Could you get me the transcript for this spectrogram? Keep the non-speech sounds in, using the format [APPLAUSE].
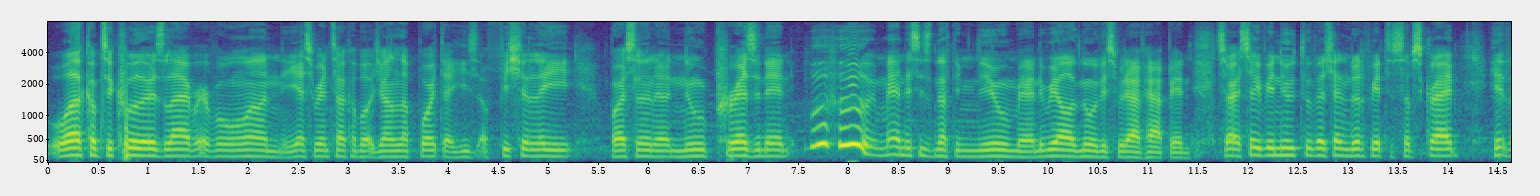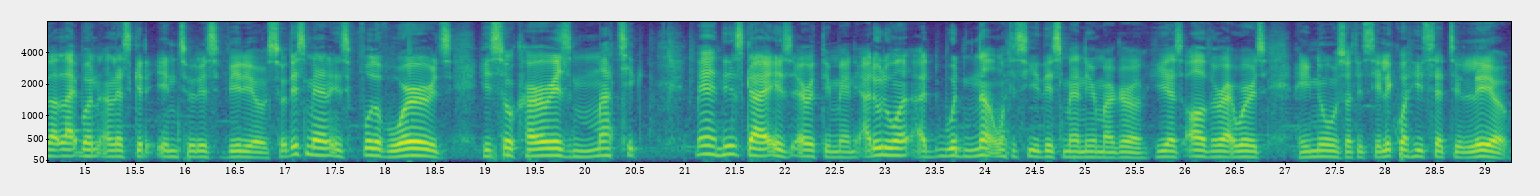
Welcome to Culers Live, everyone. Yes, we're going to talk about Joan Laporta. He's officially Barcelona new president. Woohoo! Man, this is nothing new, man. We all know this would have happened. Sorry, so if you're new to the channel, don't forget to subscribe, hit that like button, and let's get into this video. So this man is full of words. He's so charismatic. Man, this guy is everything, man. I do want, I would not want to see this man near my girl. He has all the right words. he knows what to say. Look what he said to Leo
